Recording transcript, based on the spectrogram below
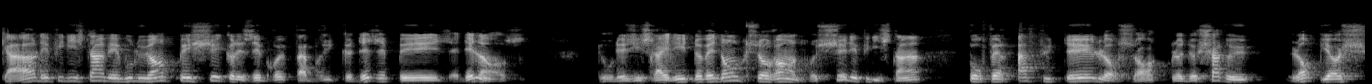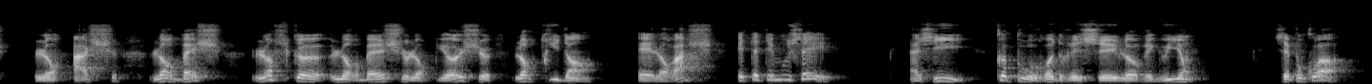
car les Philistins avaient voulu empêcher que les Hébreux fabriquent des épées et des lances. Tous les Israélites devaient donc se rendre chez les Philistins pour faire affûter leurs socles de charrues, leurs pioches, leurs haches, leurs bêches, lorsque leurs bêches, leurs pioches, leurs tridents et leurs haches étaient émoussés, ainsi que pour redresser leurs aiguillons. C'est pourquoi,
